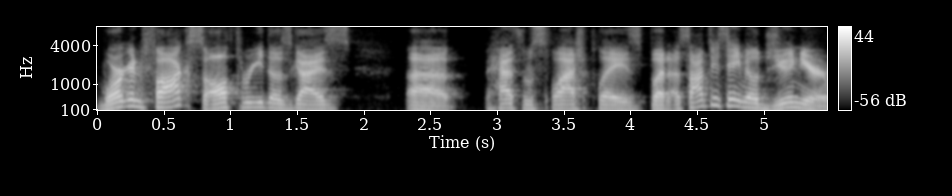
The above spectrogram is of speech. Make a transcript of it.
Morgan Fox, all three of those guys uh, had some splash plays, but Asante Samuel Jr.,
